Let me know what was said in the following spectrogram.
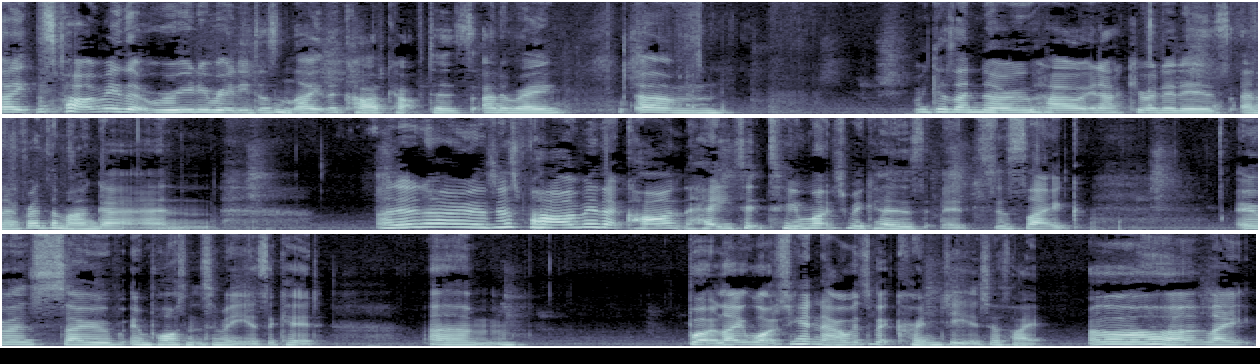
Like there's part of me that really really doesn't like the Cardcaptors anime um because i know how inaccurate it is and i've read the manga and i don't know it's just part of me that can't hate it too much because it's just like it was so important to me as a kid. Um but like watching it now it's a bit cringy. It's just like oh like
